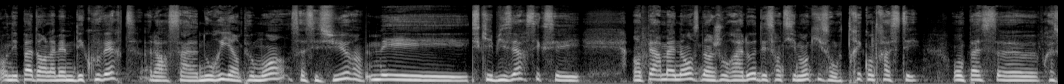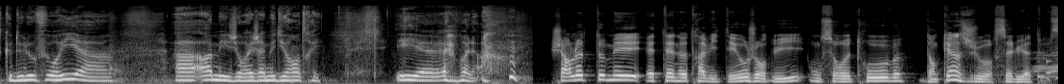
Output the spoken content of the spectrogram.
on n'est pas dans la même découverte. Alors ça nourrit un peu moins, ça c'est sûr. Mais ce qui est bizarre, c'est que c'est en permanence d'un jour à l'autre des sentiments qui sont très contrastés. On passe euh, presque de l'euphorie à, à ah mais j'aurais jamais dû rentrer. Et euh, voilà. Charlotte Thomé était notre invitée aujourd'hui. On se retrouve dans 15 jours. Salut à tous.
